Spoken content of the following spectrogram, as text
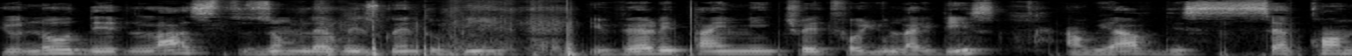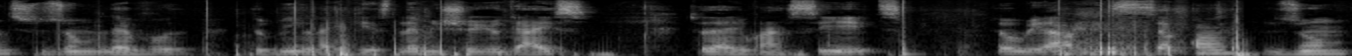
You know the last zoom level is going to be a very tiny trade for you like this. And we have the second zoom level to be like this. Let me show you guys so that you can see it. So we have the second zoom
